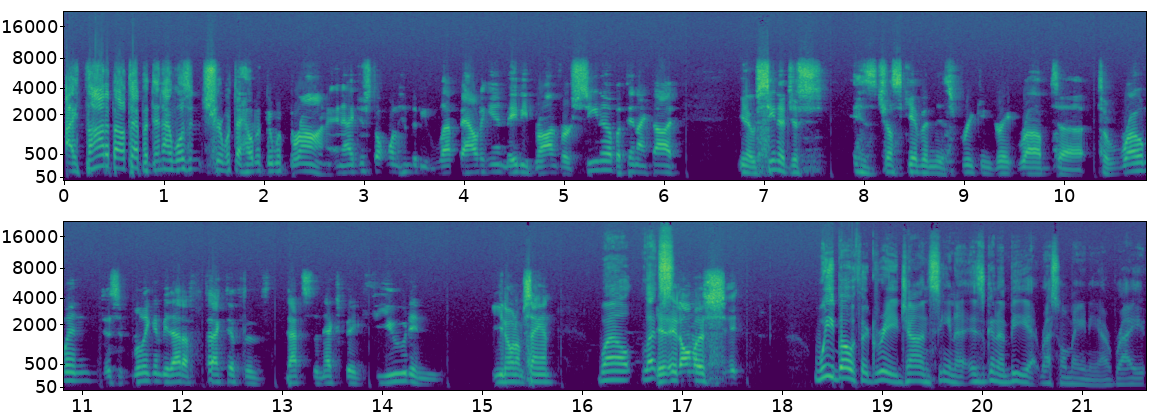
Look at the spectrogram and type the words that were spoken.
I thought about that, but then I wasn't sure what the hell to do with Braun, and I just don't want him to be left out again. Maybe Braun versus Cena, but then I thought, you know, Cena just has just given this freaking great rub to to Roman. Is it really going to be that effective? If that's the next big feud, and you know what I'm saying? Well, let's. It, it almost it, we both agree John Cena is going to be at WrestleMania, right?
